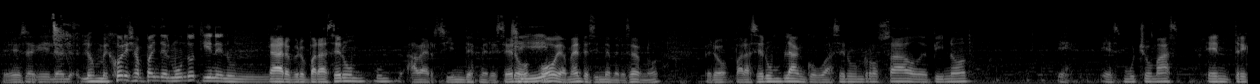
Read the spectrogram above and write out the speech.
Sí, O sea sí. que lo- los mejores champán del mundo tienen un... Claro, pero para hacer un, un- a ver, sin desmerecer, Sí. o- obviamente sin desmerecer, ¿no? Pero para hacer un blanco o hacer un rosado de Pinot es, es mucho más, entre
